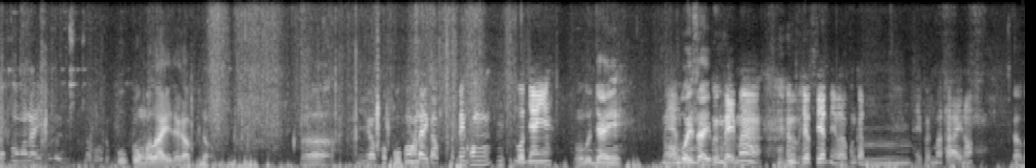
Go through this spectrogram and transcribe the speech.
กระปุกพวงมาลัยเอาเบิ่งระบบปลูกพวงมาลัยนะครับ พี่น้องอ่า นี่ครับกระปุกพวงมาลัยกับ เป็นของรถใหญ่ของรุ่นใหญ่ แม่ของบ่ได้ใส่บ่ เพิ่งได้มา เฮ็ดเสร็จนี่ล่ะเพิ่นก็อืม ให้เพิ่นมาถ่ายเนาะครับ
